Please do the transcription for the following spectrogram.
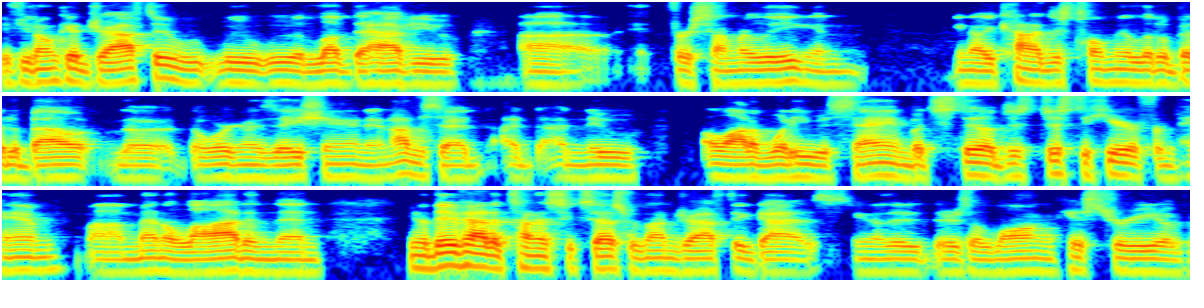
if you don't get drafted, we, we would love to have you uh, for summer league. And you know, he kind of just told me a little bit about the the organization, and obviously, I, I, I knew a lot of what he was saying, but still, just just to hear it from him uh, meant a lot. And then, you know, they've had a ton of success with undrafted guys. You know, there, there's a long history of,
